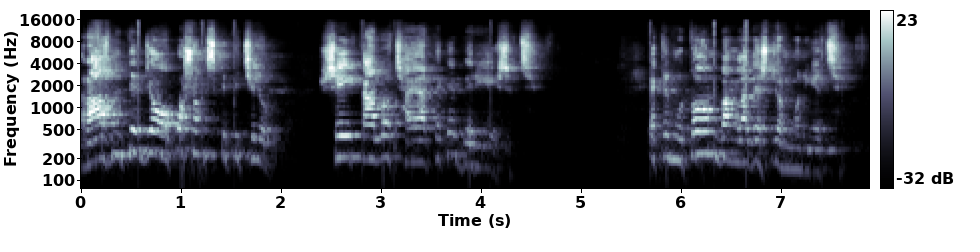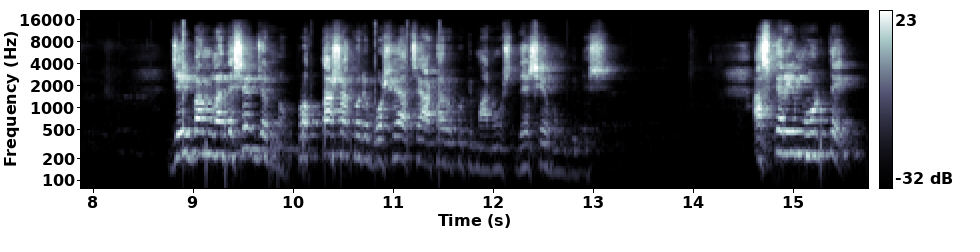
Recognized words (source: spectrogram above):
রাজনীতির যে অপসংস্কৃতি ছিল, সেই কালো ছায়া থেকে বেরিয়ে এসেছে। একটি নতুন বাংলাদেশ জন্ম নিয়েছে। যেই বাংলাদেশের জন্য প্রত্যাশা করে বসে আছে আঠারো কোটি মানুষ দেশে এবং বিদেশে। আজকের এই মুহূর্তে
